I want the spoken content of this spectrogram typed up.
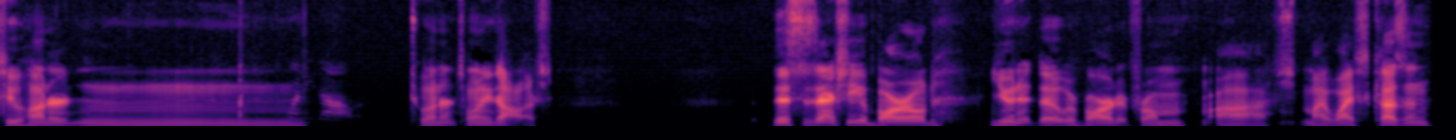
200 and $220. This is actually a borrowed unit though. We borrowed it from uh, my wife's cousin.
